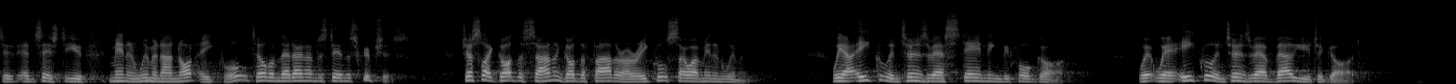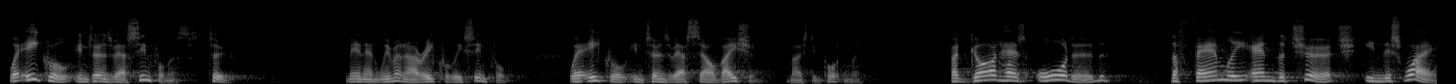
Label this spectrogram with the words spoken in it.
to, and says to you, men and women are not equal, tell them they don't understand the scriptures. Just like God the Son and God the Father are equal, so are men and women. We are equal in terms of our standing before God. We're, we're equal in terms of our value to God. We're equal in terms of our sinfulness, too. Men and women are equally sinful. We're equal in terms of our salvation, most importantly. But God has ordered the family and the church in this way.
